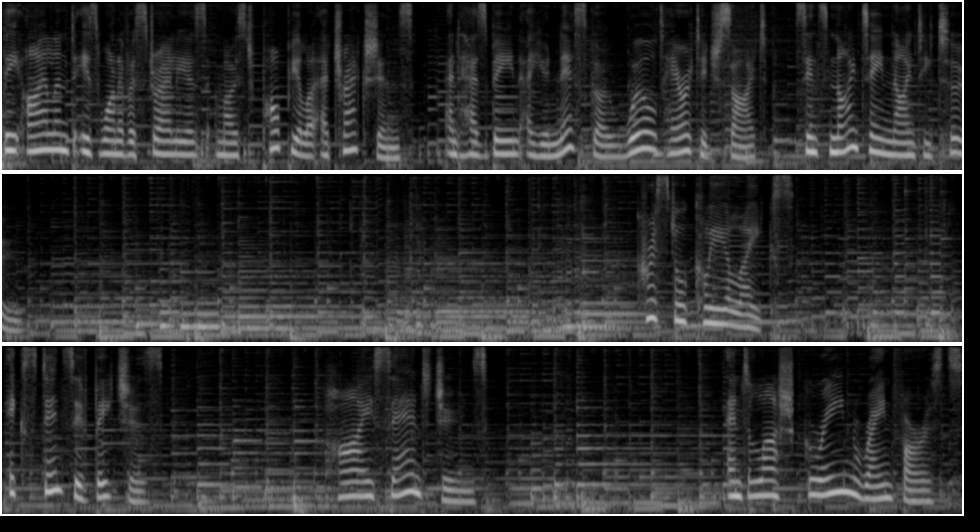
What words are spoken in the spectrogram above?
The island is one of Australia's most popular attractions and has been a UNESCO World Heritage Site since 1992. Crystal clear lakes, extensive beaches, high sand dunes, and lush green rainforests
